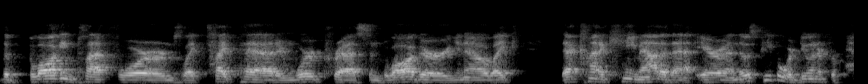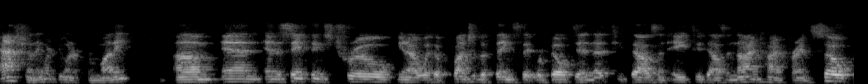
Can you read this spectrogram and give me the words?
the blogging platforms like Typepad and WordPress and Blogger, you know, like that kind of came out of that era. And those people were doing it for passion. They weren't doing it for money. Um, and, and the same thing's true, you know, with a bunch of the things that were built in the 2008, 2009 timeframe. So,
